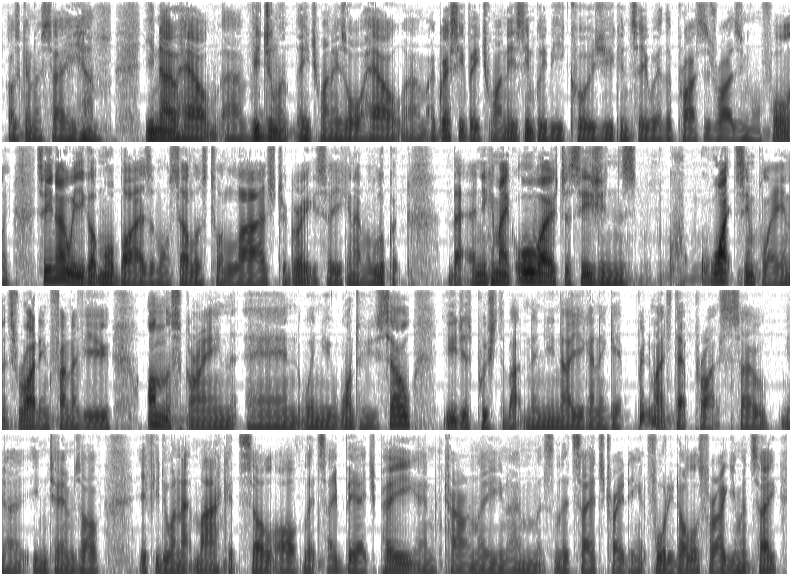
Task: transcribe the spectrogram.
I was going to say, um, you know how uh, vigilant each one is, or how um, aggressive each one is, simply because you can see where the price is rising or falling. So you know where you've got more buyers or more sellers to a large degree. So you can have a look at that, and you can make all those decisions quite simply, and it's right in front of you on the screen. And when you want to sell, you just push the button, and you know you're going to get pretty much that price. So, you know, in terms of if you do a net market sell of, let's say, BHP, and currently, you know, let's, let's say it's trading at $40 for argument's sake,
